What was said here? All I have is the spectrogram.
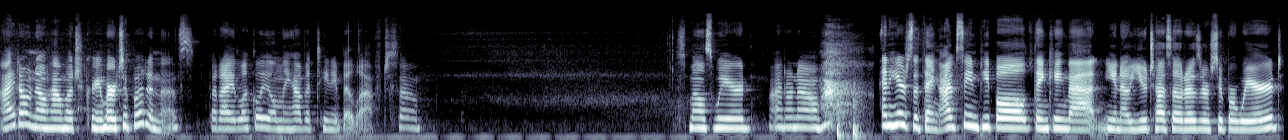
I don't know how much creamer to put in this, but I luckily only have a teeny bit left, so. Smells weird. I don't know. and here's the thing I've seen people thinking that, you know, Utah sodas are super weird.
